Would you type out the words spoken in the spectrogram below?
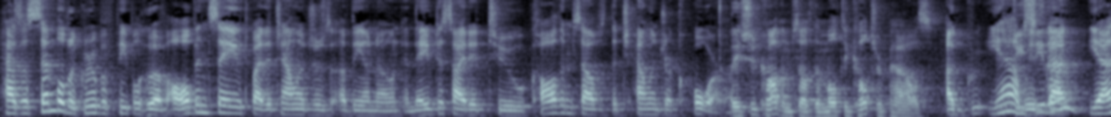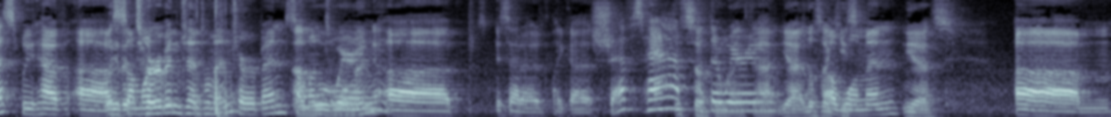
has assembled a group of people who have all been saved by the challengers of the unknown, and they've decided to call themselves the Challenger Corps. They should call themselves the Multicultural Pals. A gr- yeah, Do you see got, them? Yes, we have. Uh, We have someone, a turban gentleman. Turban. Someone's woman. wearing. Uh, is that a like a chef's hat It's that they're like wearing? that. Yeah, it looks like a woman. Yes. Um,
